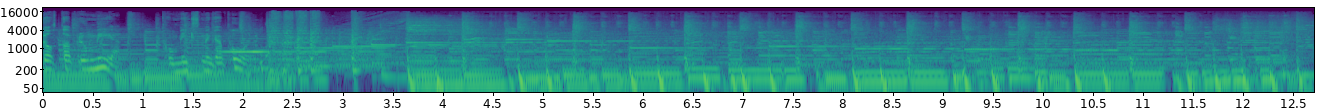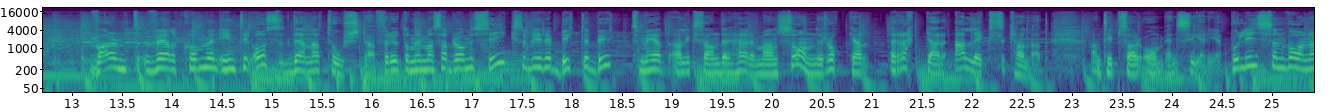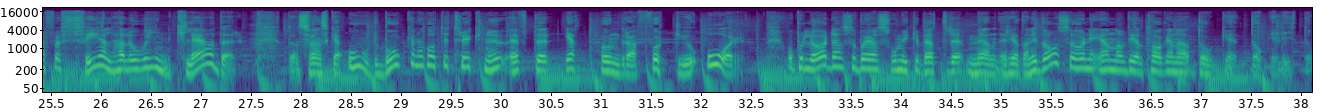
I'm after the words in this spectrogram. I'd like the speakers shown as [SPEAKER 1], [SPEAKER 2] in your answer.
[SPEAKER 1] Lotta Bromé på Mix Megapol.
[SPEAKER 2] Varmt välkommen in till oss denna torsdag. Förutom en massa bra musik så blir det Bytte bytt med Alexander Hermansson, rockar, rackar-Alex kallad. Han tipsar om en serie. Polisen varnar för fel halloweenkläder. Den svenska ordboken har gått i tryck nu efter 140 år. Och på lördag så börjar Så mycket bättre, men redan idag så hör ni en av deltagarna, Dogge Doggelito.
